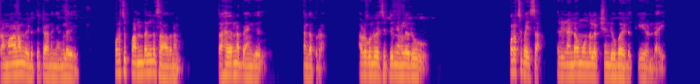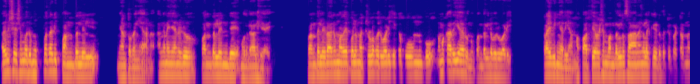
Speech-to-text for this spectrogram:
പ്രമാണം എടുത്തിട്ടാണ് ഞങ്ങൾ കുറച്ച് പന്തലിന്റെ സാധനം സഹകരണ ബാങ്ക് തങ്കപ്പുര അവിടെ കൊണ്ട് വെച്ചിട്ട് ഞങ്ങളൊരു കുറച്ച് പൈസ ഒരു രണ്ടോ മൂന്നോ ലക്ഷം രൂപ എടുക്കുകയുണ്ടായി. അതിനുശേഷം ഒരു മുപ്പതടി പന്തലിൽ ഞാൻ തുടങ്ങിയാണ് അങ്ങനെ ഞാനൊരു പന്തലിന്റെ മുതലാളിയായി. പന്തലിടാനും അതേപോലെ മറ്റുള്ള പരിപാടിക്കൊക്കെ പോകുമ്പോൾ നമുക്കറിയായിരുന്നു പന്തലിന്റെ പരിപാടി. ഡ്രൈവിംഗ് അറിയാം. അപ്പോൾ അത്യാവശ്യം പന്തലിന്റെ സാധനങ്ങളൊക്കെ എടുത്തിട്ട് പെട്ടെന്ന്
